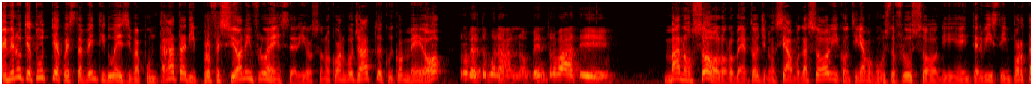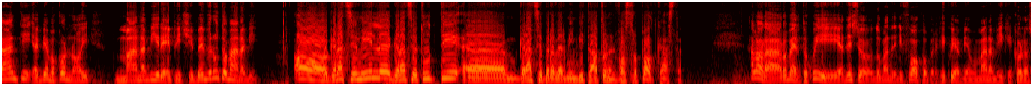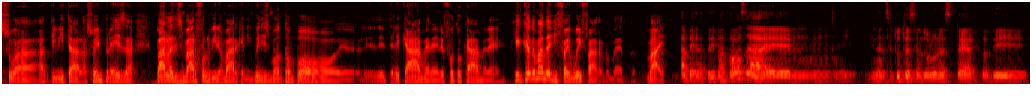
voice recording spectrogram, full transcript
Benvenuti a tutti a questa ventiduesima puntata di Professione Influencer. Io sono Con Boggiatto e qui con me ho... Roberto Buonanno, bentrovati! Ma non solo Roberto, oggi non siamo da soli, continuiamo con questo flusso di interviste importanti e abbiamo con noi Manabi Repici. Benvenuto Manabi! Oh, grazie mille, grazie a tutti, eh, grazie per avermi invitato nel vostro podcast. Allora, Roberto, qui adesso domande di fuoco, perché qui abbiamo Manabi che con la sua attività, la sua impresa, parla di smartphone video marketing, quindi smonta un po' eh, le, le telecamere, le fotocamere. Che, che, domanda gli fai vuoi fare, Roberto? Vai. Vabbè, la prima cosa è, mm, innanzitutto, essendo lui un esperto di,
